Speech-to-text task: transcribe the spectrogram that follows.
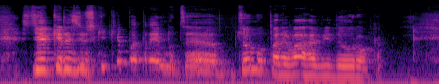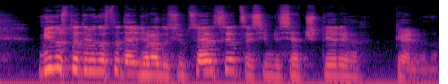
Стільки разів, скільки потрібно. Це в цьому перевага відеоурока. Мінус 199 градусів Цельсія це 74 Кельвіна.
